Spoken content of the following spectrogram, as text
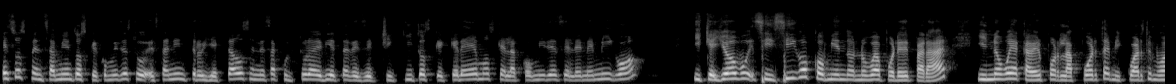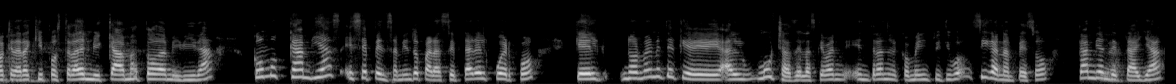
esos pensamientos que, como dices tú, están introyectados en esa cultura de dieta desde chiquitos, que creemos que la comida es el enemigo y que yo, si sigo comiendo, no voy a poder parar y no voy a caber por la puerta de mi cuarto y me voy a quedar aquí postrada en mi cama toda mi vida? ¿Cómo cambias ese pensamiento para aceptar el cuerpo que normalmente que muchas de las que van entrando en el comer intuitivo sí ganan peso, cambian de talla.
